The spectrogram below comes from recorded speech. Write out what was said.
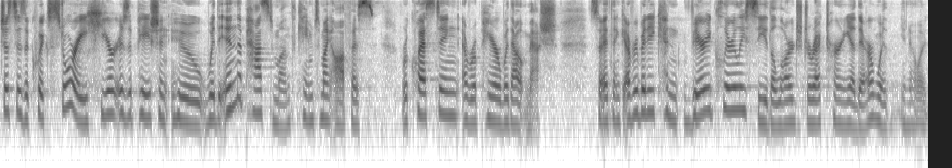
just as a quick story, here is a patient who, within the past month, came to my office requesting a repair without mesh. So I think everybody can very clearly see the large direct hernia there with, you know, a,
